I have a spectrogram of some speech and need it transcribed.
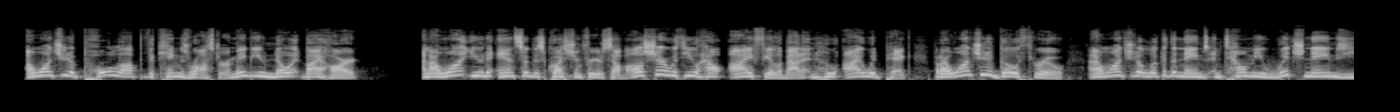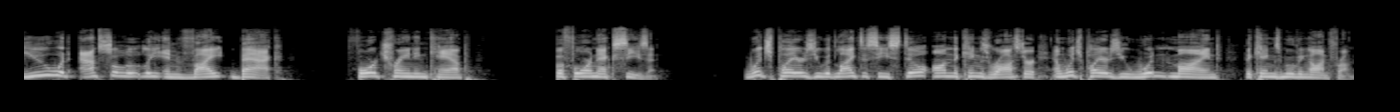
I want you to pull up the Kings roster, or maybe you know it by heart, And I want you to answer this question for yourself. I'll share with you how I feel about it and who I would pick, but I want you to go through and I want you to look at the names and tell me which names you would absolutely invite back for training camp before next season. Which players you would like to see still on the Kings roster and which players you wouldn't mind the Kings moving on from.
